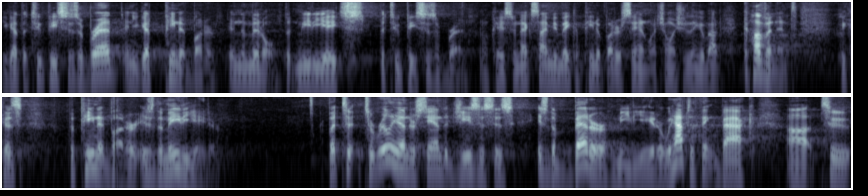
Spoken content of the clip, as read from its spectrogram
you got the two pieces of bread and you got peanut butter in the middle that mediates the two pieces of bread. Okay, so next time you make a peanut butter sandwich, I want you to think about covenant because the peanut butter is the mediator. But to, to really understand that Jesus is, is the better mediator, we have to think back uh, to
